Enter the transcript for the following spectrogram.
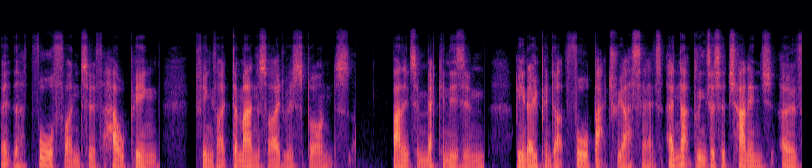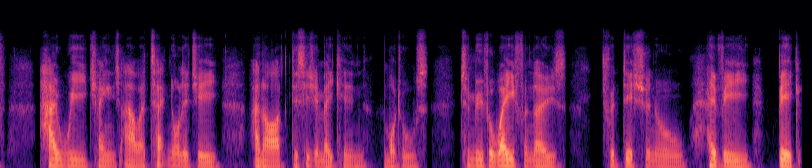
at the forefront of helping things like demand side response, balancing mechanism being opened up for battery assets. And that brings us a challenge of how we change our technology and our decision making models to move away from those traditional heavy big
